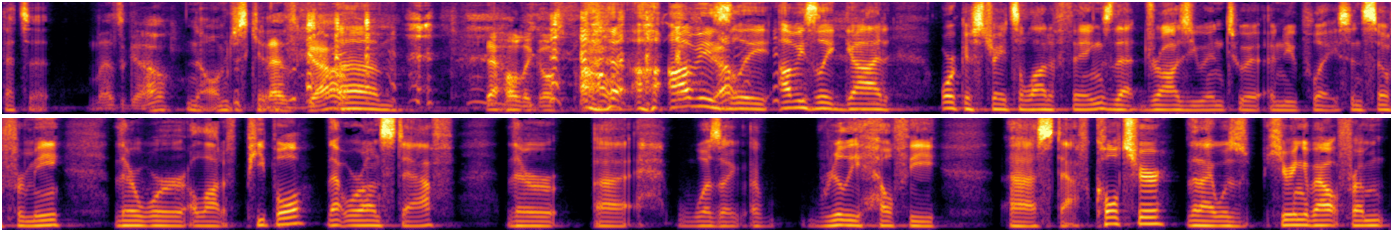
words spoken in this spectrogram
That's it. Let's go. No, I'm just kidding. Let's go. Um, that Holy Ghost power. obviously, obviously, God orchestrates a lot of things that draws you into a, a, new place. And so for me, there were a lot of people that were on staff. There uh, was a, a, really healthy uh, staff culture that I was hearing about from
